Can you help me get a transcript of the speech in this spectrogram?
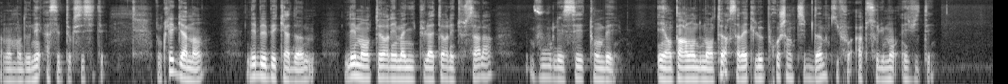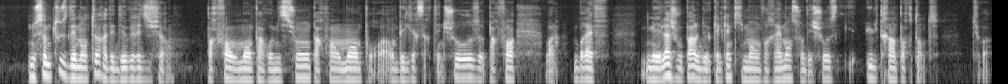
à un moment donné à cette toxicité. Donc les gamins, les bébés cadomes, les menteurs, les manipulateurs, les tout ça là, vous laissez tomber. Et en parlant de menteurs, ça va être le prochain type d'homme qu'il faut absolument éviter. Nous sommes tous des menteurs à des degrés différents. Parfois on ment par omission, parfois on ment pour embellir certaines choses, parfois voilà, bref. Mais là je vous parle de quelqu'un qui ment vraiment sur des choses ultra importantes, tu vois.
